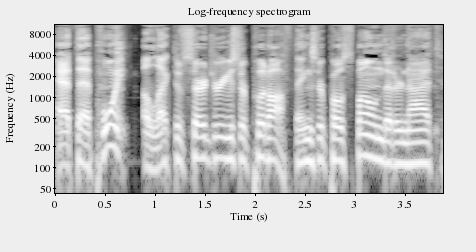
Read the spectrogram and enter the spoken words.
at that point elective surgeries are put off, things are postponed that are not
